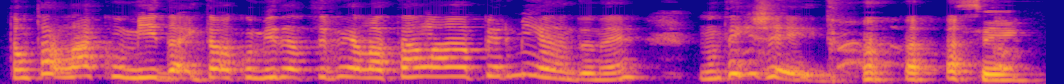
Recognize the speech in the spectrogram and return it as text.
Então tá lá a comida, então a comida, você vê, ela tá lá permeando, né? Não tem jeito. Sim.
